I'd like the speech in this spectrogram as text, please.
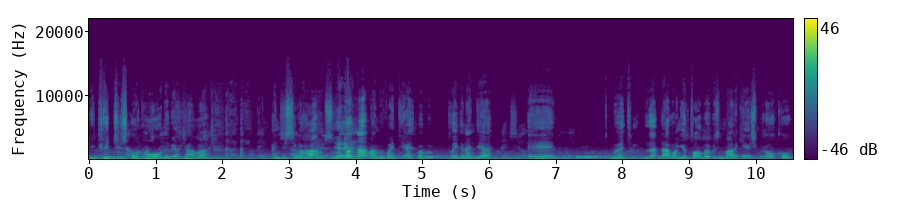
You could just go on holiday with a camera and just see what happens. So Yeah, we've done that, man. We went to we played in India. Uh, we went to that, that one you're talking about was in Marrakesh, Morocco,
